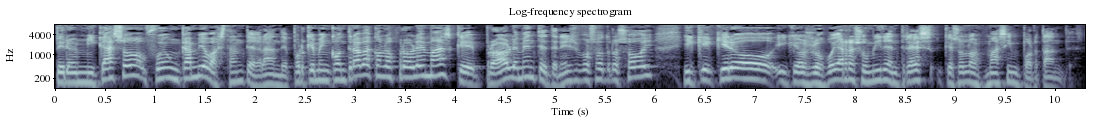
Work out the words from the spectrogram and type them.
pero en mi caso fue un cambio bastante grande, porque me encontraba con los problemas que probablemente tenéis vosotros hoy y que quiero y que os los voy a resumir en tres que son los más importantes.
